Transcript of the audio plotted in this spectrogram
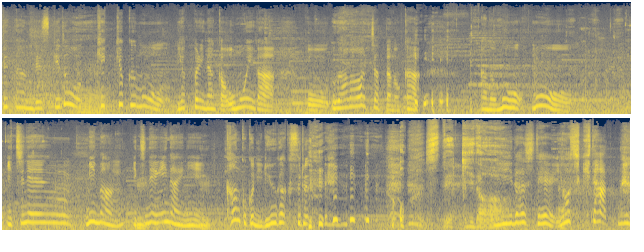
言ってたんですけど、うん。結局もうやっぱりなんか思いがこう上回っちゃったのか あのもうもう1年未満1年以内うにん。韓国に留学するって。素敵だ。言い出してよし来た。ね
